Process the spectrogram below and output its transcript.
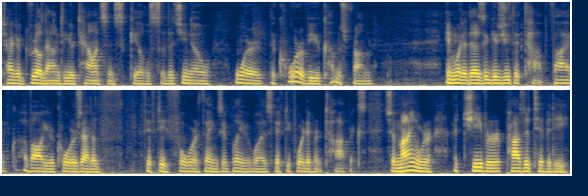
try to drill down to your talents and skills so that you know where the core of you comes from. And what it does, it gives you the top five of all your cores out of 54 things, I believe it was, 54 different topics. So mine were achiever, positivity,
